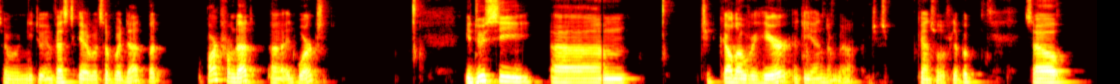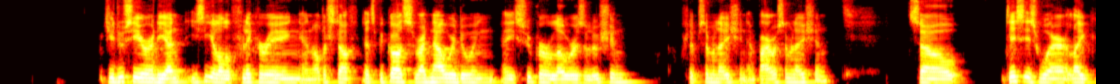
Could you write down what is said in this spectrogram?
So we need to investigate what's up with that. But apart from that, uh, it works. You do see um, Chicad over here at the end. I'm to just cancel the flipbook. So you do see here in the end, you see a lot of flickering and other stuff. That's because right now we're doing a super low resolution flip simulation and pyro simulation. So this is where like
